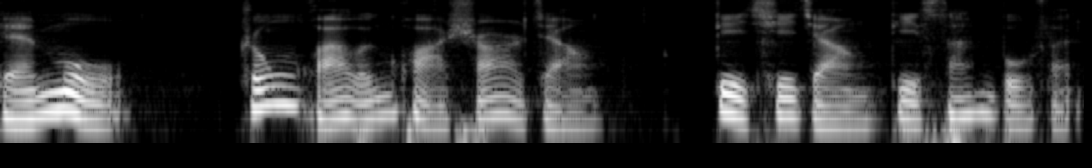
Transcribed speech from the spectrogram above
前目中华文化十二讲第七讲第三部分。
